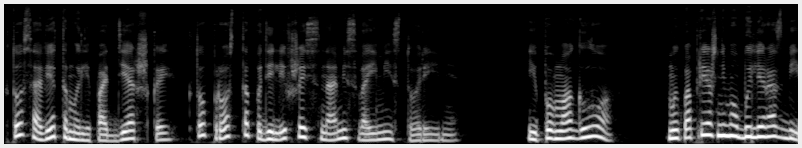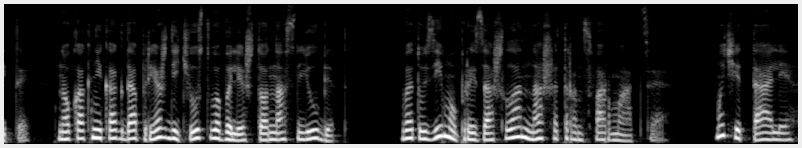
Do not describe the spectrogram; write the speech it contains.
Кто советом или поддержкой, кто просто поделившись с нами своими историями. И помогло. Мы по-прежнему были разбиты, но как никогда прежде чувствовали, что нас любят. В эту зиму произошла наша трансформация. Мы читали,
